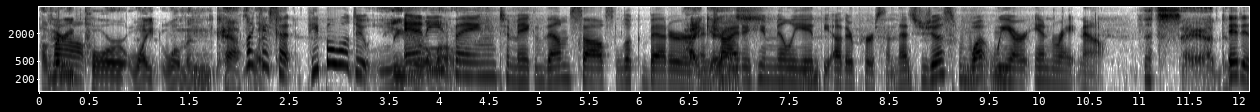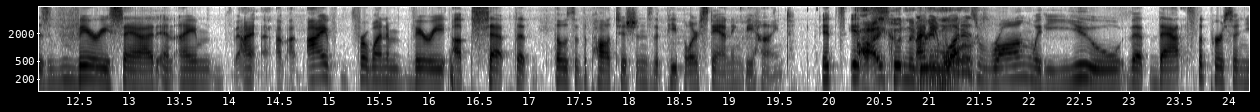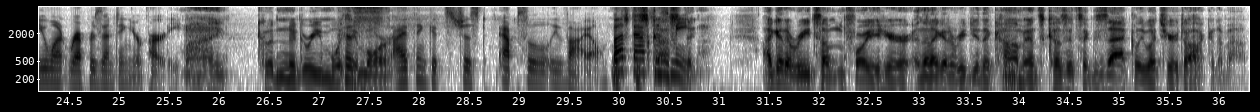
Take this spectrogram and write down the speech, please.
a very Well- poor white woman Catholic. Like I said, people will do Leave anything to make themselves look better I and try to humiliate the other person. That's just what we mm-hmm. are in right now. That's sad. It is very sad, and I'm I, I, I for one am very upset that those are the politicians that people are standing behind. It's, it's I couldn't I agree mean, what more. is wrong with you that that's the person you want representing your party? I couldn't agree with you more. I think it's just absolutely vile. But it's that's disgusting. just me. I got to read something for you here, and then I got to read you the comments because it's exactly what you're talking about.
